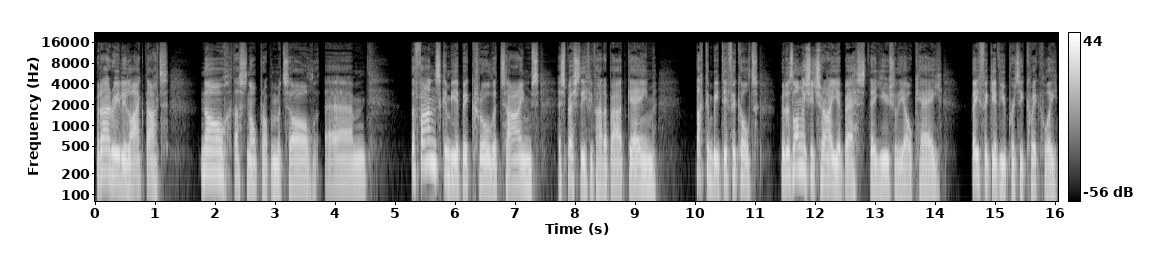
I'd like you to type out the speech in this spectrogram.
but I really like that. No, that's no problem at all. Um, the fans can be a bit cruel at times, especially if you've had a bad game. That can be difficult, but as long as you try your best, they're usually okay. They forgive you pretty quickly.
